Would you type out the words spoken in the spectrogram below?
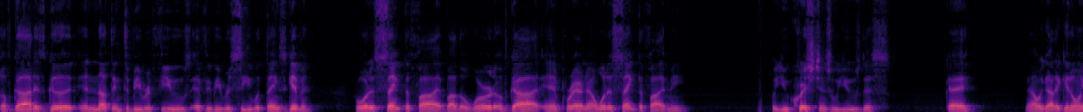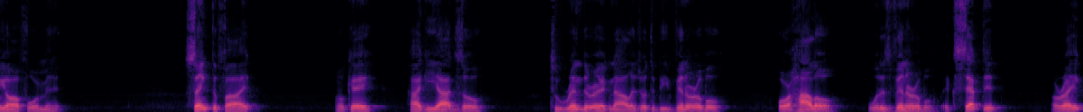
of God is good, and nothing to be refused if it be received with thanksgiving. For it is sanctified by the word of God and prayer. Now, what does sanctified mean? for you Christians who use this. Okay? Now we got to get on y'all for a minute. Sanctified, okay, hagiazo, to render, acknowledge, or to be venerable or hallow. What is venerable? Accepted, all right,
